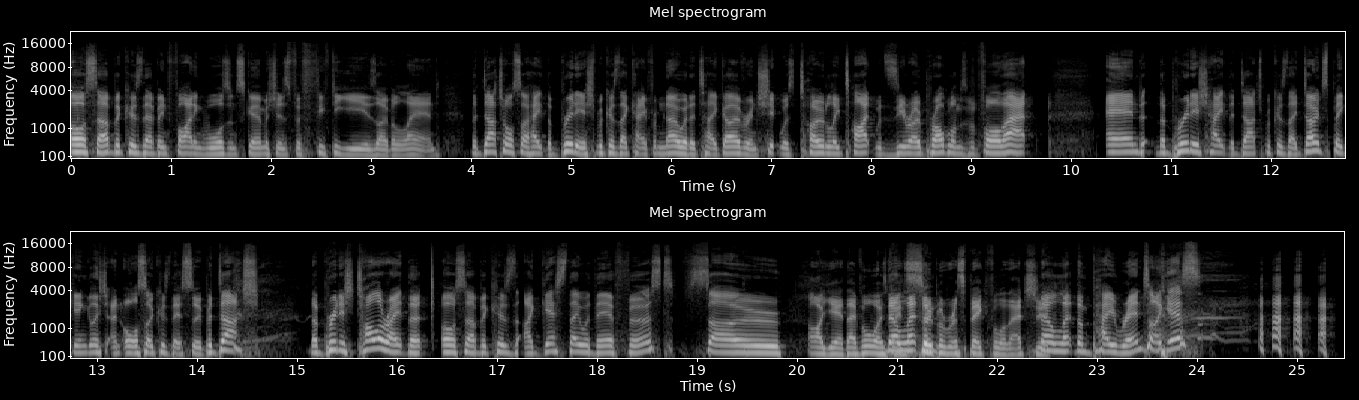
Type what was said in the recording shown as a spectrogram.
Xhosa because they've been fighting wars and skirmishes for 50 years over land. The Dutch also hate the British because they came from nowhere to take over and shit was totally tight with zero problems before that. And the British hate the Dutch because they don't speak English and also because they're super Dutch. The British tolerate the Xhosa because I guess they were there first, so oh yeah, they've always been let them- super respectful of that shit. they'll let them pay rent, I guess.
